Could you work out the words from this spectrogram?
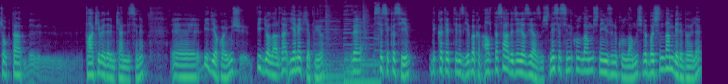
Çok da e, takip ederim kendisini. E, video koymuş. Videolarda yemek yapıyor ve sesi kısayım. Dikkat ettiğiniz gibi bakın altta sadece yazı yazmış. Ne sesini kullanmış ne yüzünü kullanmış ve başından beri böyle.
